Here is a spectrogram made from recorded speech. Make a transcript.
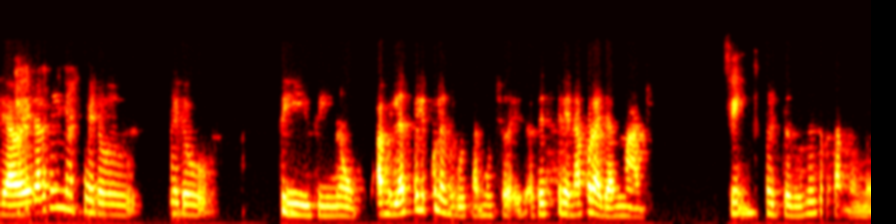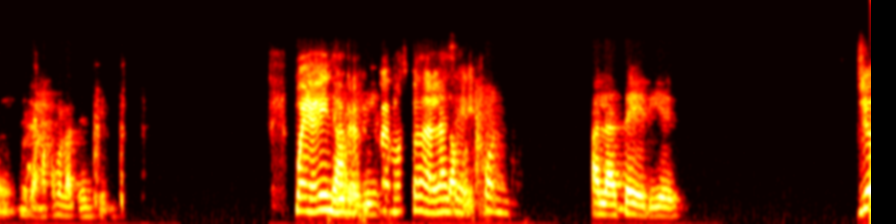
la a ver pero, pero sí, sí, no. A mí las películas me gustan mucho de esas. Se estrena por allá en mayo. Sí. Entonces eso también me, me llama como la atención. Bueno, Ya, yo creo que podemos pasar a la serie. con a las series. Yo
